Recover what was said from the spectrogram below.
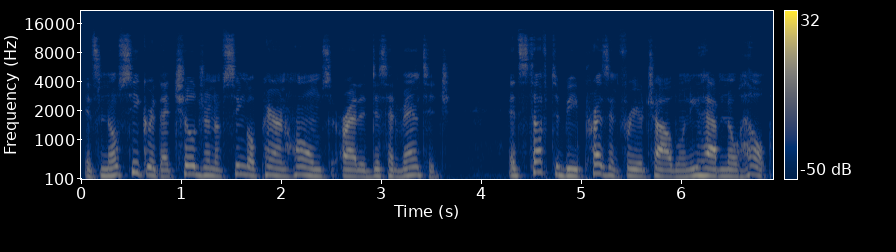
It's no secret that children of single parent homes are at a disadvantage. It's tough to be present for your child when you have no help,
